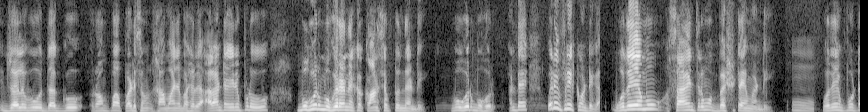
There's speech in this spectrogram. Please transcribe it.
జలుబు దగ్గు రొంప పడిసం సామాన్య భాషలో. అలాంటి అయినప్పుడు ముహుర్ ముహుర్ అనే ఒక కాన్సెప్ట్ ఉందండి. ముహుర్ ముహుర్. అంటే వెరీ ఫ్రీక్వెంట్గా ఉదయము సాయంత్రము బెస్ట్ టైం అండి. ఉదయం పూట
